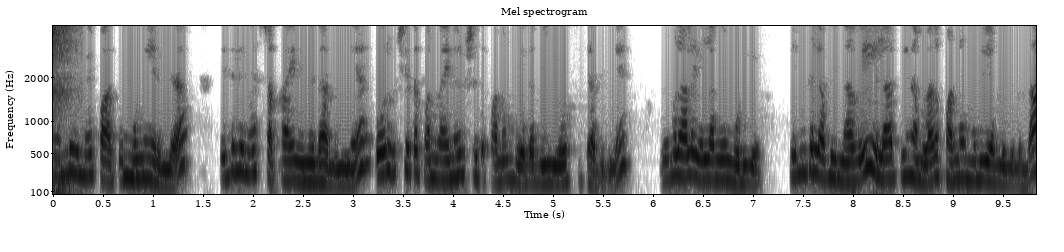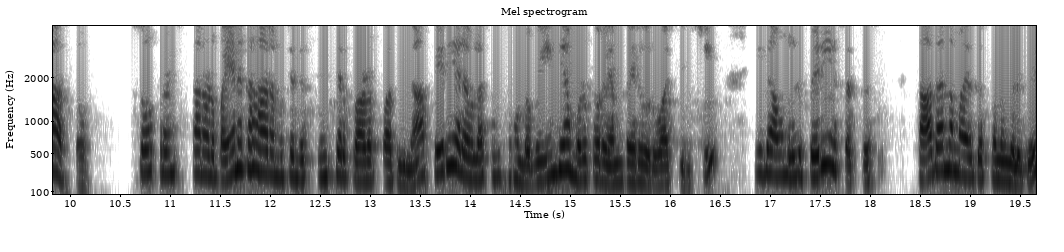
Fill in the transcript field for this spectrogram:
ரெண்டையுமே பார்த்து முன்னேறுங்க. எதுலையுமே ஸ்டக் ஆகி நின்றுடாதீங்க ஒரு விஷயத்த பண்ணலாம் இன்னொரு விஷயத்த பண்ண முடியாது அப்படின்னு யோசிக்காதீங்க. உங்களால எல்லாமே முடியும். பெண்கள் அப்படின்னாவே எல்லாத்தையும் நம்மளால பண்ண முடியும் அப்படிங்கிறது தான் அர்த்தம். ஸோ ஃப்ரெண்ட்ஸ் தன்னோட பையனுக்காக ஆரம்பிச்ச இந்த ஸ்கின் கேர் ப்ராடக்ட் பார்த்தீங்கன்னா பெரிய அளவில் சக்ஸஸ் கொண்டு போய் இந்தியா முழுக்க ஒரு எம்பையர் உருவாக்கிடுச்சு இது அவங்களுக்கு பெரிய சக்ஸஸ் சாதாரணமாக இருக்க பொண்ணுங்களுக்கு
